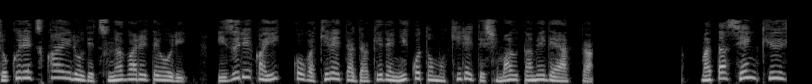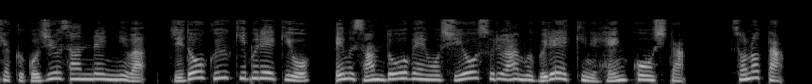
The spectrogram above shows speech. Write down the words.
直列回路で繋がれており、いずれか1個が切れただけで2個とも切れてしまうためであった。また1953年には自動空気ブレーキを M3 導弁を使用するアームブレーキに変更した。その他、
